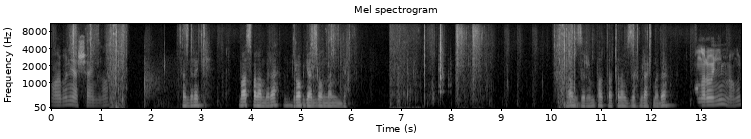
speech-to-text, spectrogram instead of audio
Araba niye aşağı indi lan? Sen direkt basma adamlara. Drop geldi ondan indi. Lan zırhımı patlattı adam zırh bırakmadı. Onlara oynayayım mı Onur?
